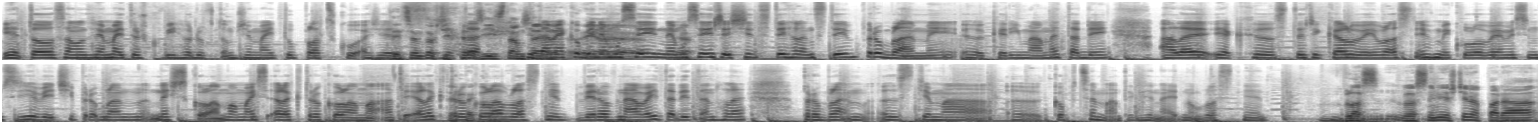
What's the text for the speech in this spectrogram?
Je to samozřejmě mají trošku výhodu v tom, že mají tu placku a že, Teď jsem to že, ta, říct, tam že tam jakoby je, nemusí, nemusí je. řešit tyhle ty problémy, eh, který máme tady, ale jak jste říkali, říkal vy, vlastně v Mikulově, myslím si, že větší problém než s kolama mají s elektrokolama. A ty elektrokola vlastně vyrovnávají tady tenhle problém s těma uh, kopcema, takže najednou vlastně Vlast, vlastně mě ještě napadá,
